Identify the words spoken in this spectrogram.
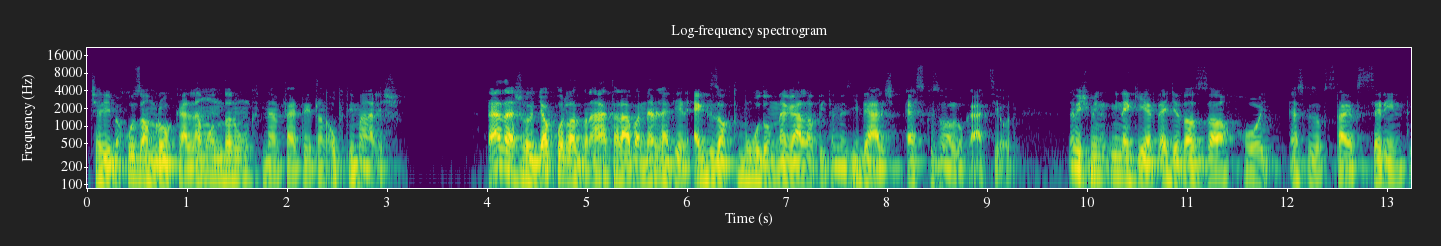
cserébe hozamról kell lemondanunk, nem feltétlen optimális. Ráadásul a gyakorlatban általában nem lehet ilyen exakt módon megállapítani az ideális eszközallokációt. Nem is mindenki ért egyet azzal, hogy eszközosztályok szerint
